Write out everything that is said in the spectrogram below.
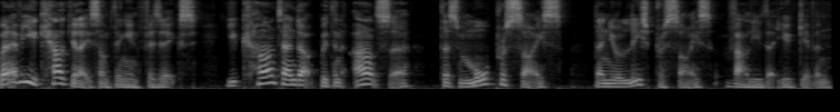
Whenever you calculate something in physics, you can't end up with an answer that's more precise than your least precise value that you're given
